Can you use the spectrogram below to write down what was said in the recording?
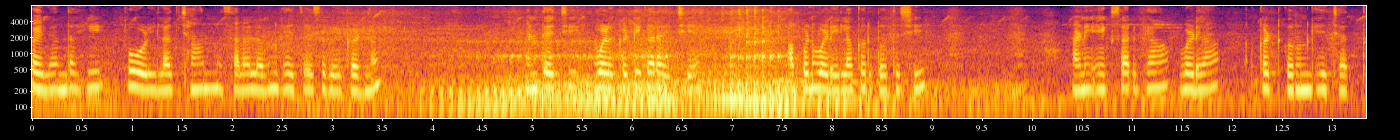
पहिल्यांदा ही पोळीला छान मसाला लावून घ्यायचा आहे सगळीकडनं. आणि त्याची वळकटी करायची आहे. आपण वडीला करतो तशी. आणि एकसारख्या वड्या कट करून घ्यायच्यात.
